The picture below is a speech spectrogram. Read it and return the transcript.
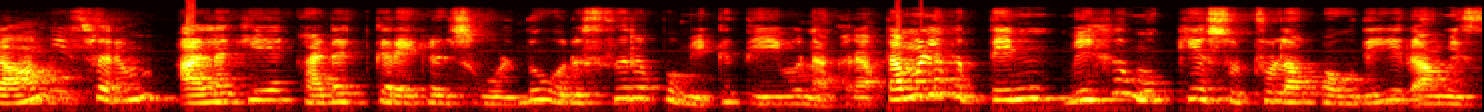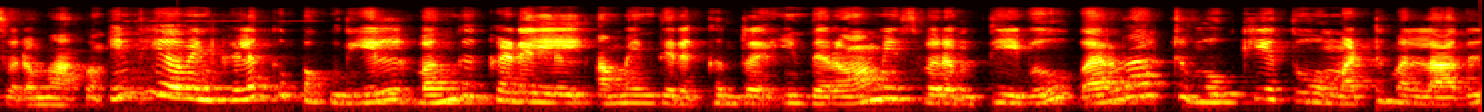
ராமேஸ்வரம் அழகிய கடற்கரைகள் சூழ்ந்து ஒரு சிறப்புமிக்க தீவு நகரம். தமிழகத்தின் மிக முக்கிய சுற்றுலா பகுதி ராமேஸ்வரம் ஆகும். இந்தியாவின் கிழக்கு பகுதியில் வங்கக்கடலில் அமைந்திருக்கின்ற இந்த ராமேஸ்வரம் தீவு வரலாற்று முக்கியத்துவம் மட்டுமல்லாது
